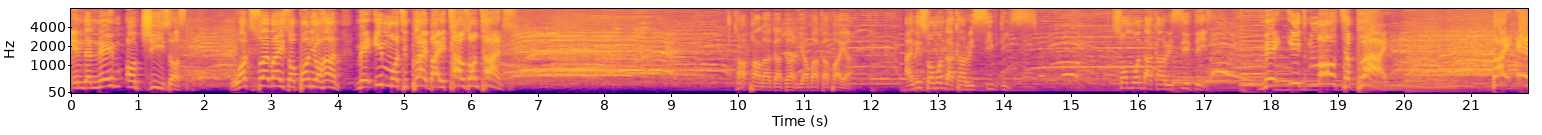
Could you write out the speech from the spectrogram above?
In the name of Jesus, whatsoever is upon your hand, may it multiply by a thousand times. I need someone that can receive this. Someone that can receive this. May it multiply by a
